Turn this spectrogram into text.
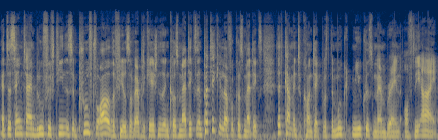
At the same time, blue 15 is approved for all other fields of applications in cosmetics, in particular for cosmetics that come into contact with the mucous membrane of the eye.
